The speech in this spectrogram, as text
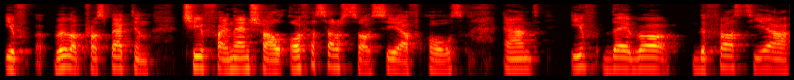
If we were prospecting chief financial officers, so CFOs, and if they were the first year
